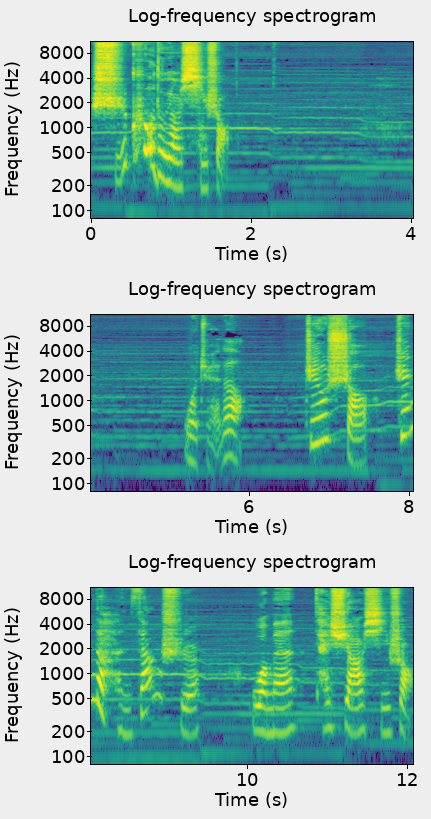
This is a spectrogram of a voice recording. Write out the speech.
时刻都要洗手。我觉得，只有手真的很脏时，我们才需要洗手。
